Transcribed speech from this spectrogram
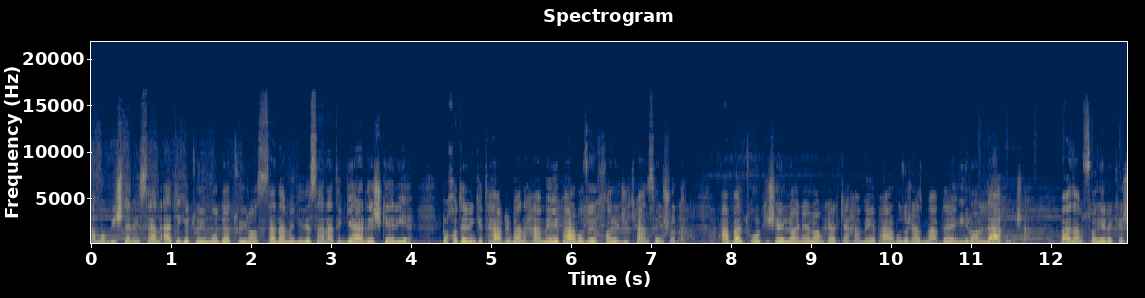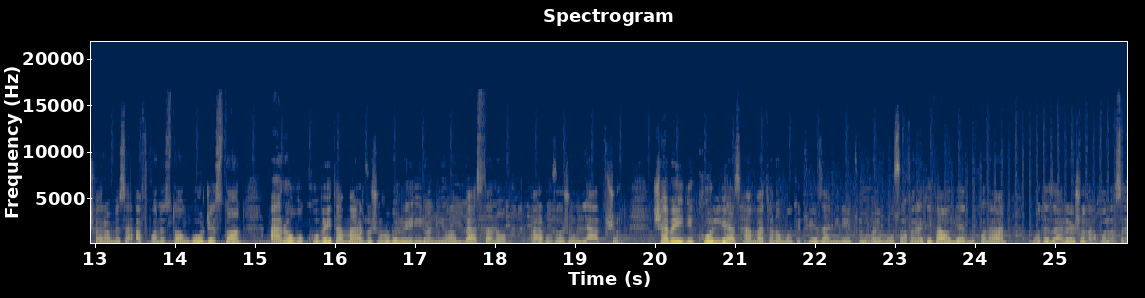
اما بیشترین صنعتی که توی این مدت تو ایران صدمه دیده صنعت گردشگریه به خاطر اینکه تقریبا همه پروازهای خارجی کنسل شدن اول Turkish Airline اعلام کرد که همه پروازاش از مبدأ ایران لغو میشن بعدم سایر کشورها مثل افغانستان، گرجستان، عراق و کویت هم مرزاشون رو به روی ایرانیان بستن و پروازهاشون لغو شد. شب عیدی کلی از هموطنامون که توی زمینه تورهای مسافرتی فعالیت می‌کنن متضرر شدن خلاصه.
